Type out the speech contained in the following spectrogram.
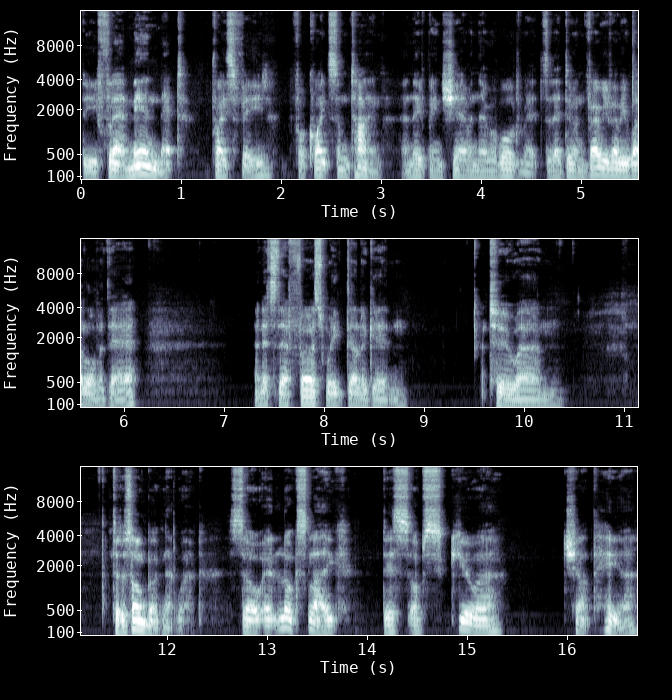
the Flare mainnet price feed for quite some time and they've been sharing their reward rate. So they're doing very, very well over there. And it's their first week delegating to um, to the Songbird network. So it looks like this obscure chap here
